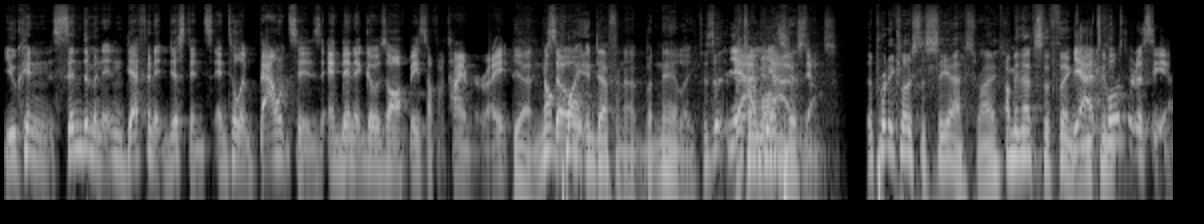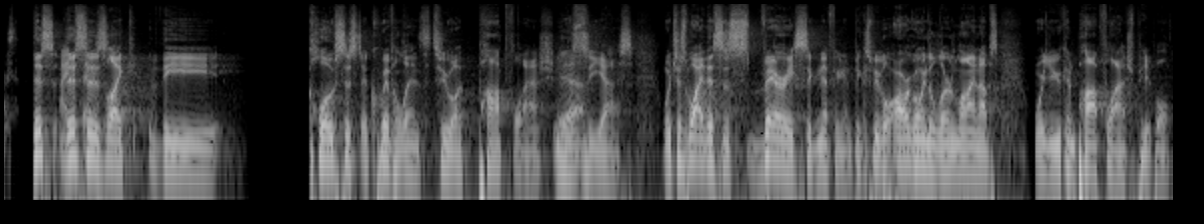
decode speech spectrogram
you can send them an indefinite distance until it bounces and then it goes off based off of timer, right? Yeah, not So- quite indefinite, but nearly. Is it? Yeah, it's a I mean, long yeah, yeah. Distance. They're pretty close to CS, right? I mean, that's the thing. Yeah, You it's can- closer to CS. This I'd this say. is like the closest equivalent to a pop flash in Yeah. CS, which is why this is very significant because people are going to learn lineups where you can pop flash people.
